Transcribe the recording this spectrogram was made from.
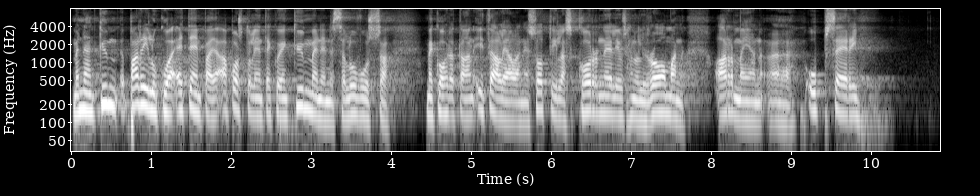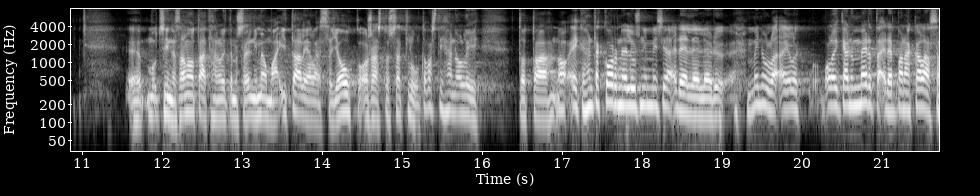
Mennään pari lukua eteenpäin ja apostolien tekojen kymmenennessä luvussa me kohdataan italialainen sotilas Cornelius. Hän oli Rooman armeijan upseeri. Mutta siinä sanotaan, että hän oli tämmöisessä nimenomaan italialaisessa joukko-osastossa, että luultavasti hän oli, tota, no eikä häntä Cornelius-nimisiä edelleen löydy. Minulla ei ole, olen käynyt merta edempänä kalassa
